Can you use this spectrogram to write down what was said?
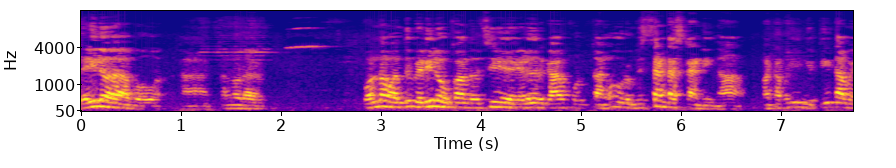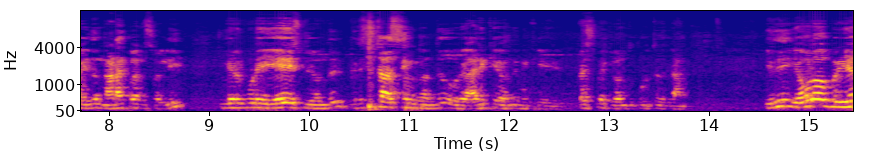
வெளியில தன்னோட பொண்ணை வந்து வெளியில உட்காந்து வச்சு எழுதுறதுக்காக கொடுத்தாங்க. ஒரு மிஸ் அண்டர்ஸ்டாண்டிங் தான். மற்றபடி இங்க தீண்டாமை எதுவும் நடக்கலன்னு சொல்லி இங்க இருக்கக்கூடிய ஏஎஸ்பி வந்து கிரிஷ்டா சிங் வந்து ஒரு அறிக்கையை வந்து இன்னைக்கு பிரஸ் மீட்ல வந்து கொடுத்துருக்காங்க இது எவ்வளவு பெரிய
